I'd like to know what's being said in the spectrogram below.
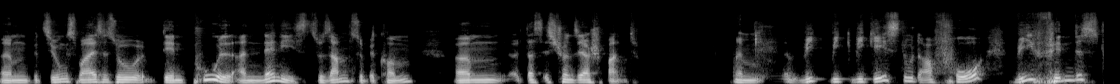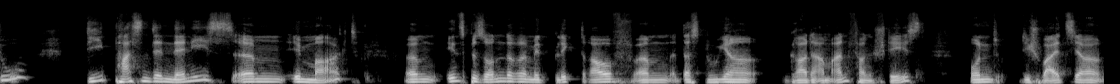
Ähm, beziehungsweise so den Pool an Nannies zusammenzubekommen, ähm, das ist schon sehr spannend. Ähm, wie, wie, wie gehst du da vor? Wie findest du die passenden Nannies ähm, im Markt? Ähm, insbesondere mit Blick drauf, ähm, dass du ja gerade am Anfang stehst und die Schweiz ja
